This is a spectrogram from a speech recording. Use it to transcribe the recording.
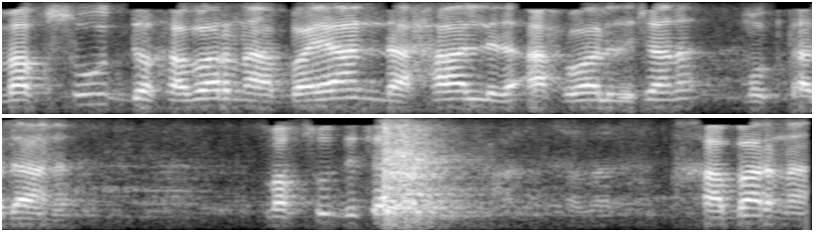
مقصود د خبر نه بیان د حال د احوال د چانه مبتدا نه مقصود د چانه خبر نه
